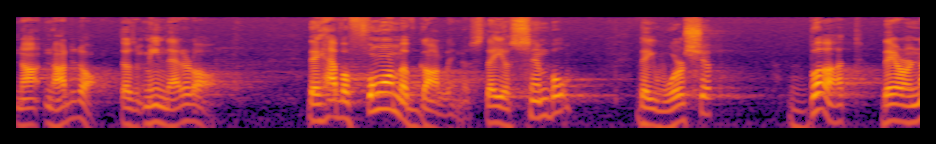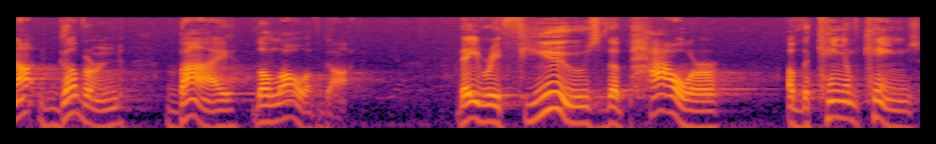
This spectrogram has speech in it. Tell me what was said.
Not, not at all. Doesn't mean that at all. They have a form of godliness. They assemble, they worship, but they are not governed by the law of God. They refuse the power of the King of Kings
